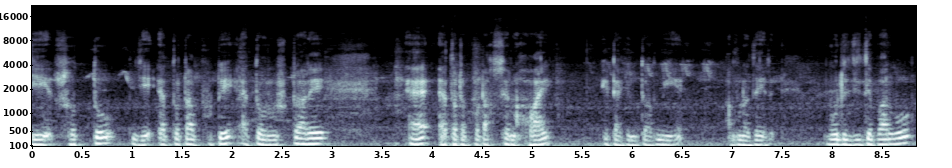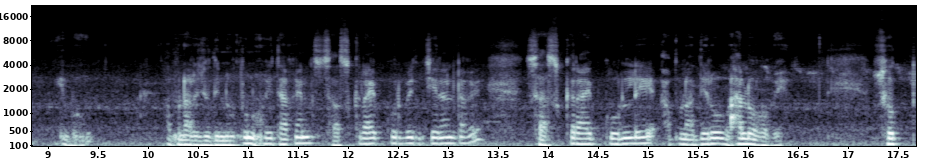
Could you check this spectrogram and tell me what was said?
যে সত্য যে এতটা ফুটে, এত রুস্টারে এতটা প্রোডাকশন হয়, এটা কিন্তু আমি আপনাদের বলে দিতে পারব এবং আপনারা যদি নতুন হয়ে থাকেন সাবস্ক্রাইব করবেন চ্যানেলটাকে। সাবস্ক্রাইব করলে আপনাদেরও ভালো হবে। সত্য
